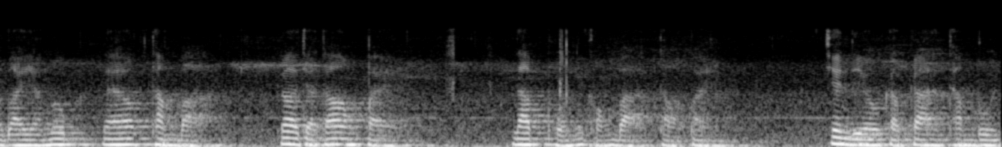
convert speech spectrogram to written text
อบายามุขแล้วทำบาปก็จะต้องไปรับผลของบาปต่อไป เช่นเดียวกับการทำบุญ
